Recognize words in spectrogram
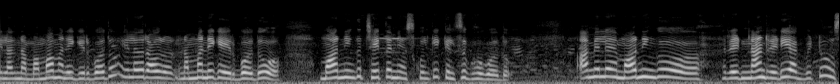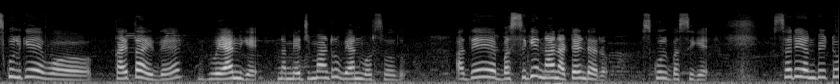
ಇಲ್ಲಾಂದ್ರೆ ನಮ್ಮ ಅಮ್ಮ ಮನೆಗೆ ಇರ್ಬೋದು, ಇಲ್ಲಾಂದ್ರೆ ಅವರು ನಮ್ಮ ಮನೆಗೆ ಇರ್ಬೋದು. ಮಾರ್ನಿಂಗು ಚೈತನ್ಯ ಸ್ಕೂಲ್ಗೆ ಕೆಲ್ಸಕ್ಕೆ ಹೋಗೋದು. ಆಮೇಲೆ ಮಾರ್ನಿಂಗು ರೆಡಿ, ನಾನು ರೆಡಿ ಆಗಿಬಿಟ್ಟು ಸ್ಕೂಲ್ಗೆ ಕಾಯ್ತಾ ಇದ್ದೆ ವ್ಯಾನ್ಗೆ ನಮ್ಮ ಯಜಮಾನ್ರು ವ್ಯಾನ್ ಓಡಿಸೋದು. ಅದೇ ಬಸ್ಸಿಗೆ ನಾನು ಅಟೆಂಡರು ಸ್ಕೂಲ್ ಬಸ್ಸಿಗೆ ಸರಿ ಅಂದ್ಬಿಟ್ಟು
